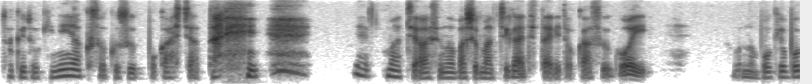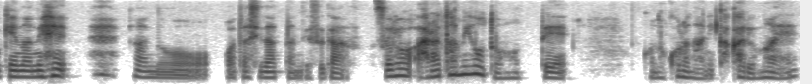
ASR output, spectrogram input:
時々ね、約束すっぽかしちゃったり、待ち合わせの場所間違えてたりとか、すごい、のボケボケなね、あの、私だったんですが、それを改めようと思って、このコロナにかかる前、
